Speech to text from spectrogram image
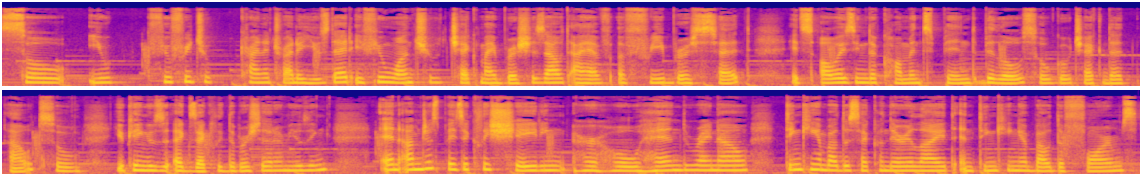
So you feel free to kind of try to use that. If you want to check my brushes out, I have a free brush set. It's always in the comments pinned below, so go check that out. So you can use exactly the brush that I'm using. And I'm just basically shading her whole hand right now, thinking about the secondary light and thinking about the forms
